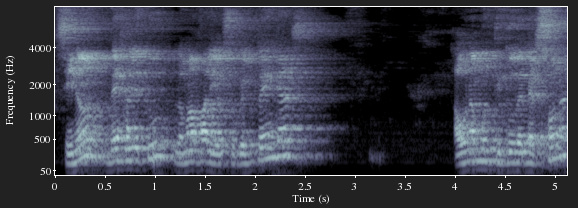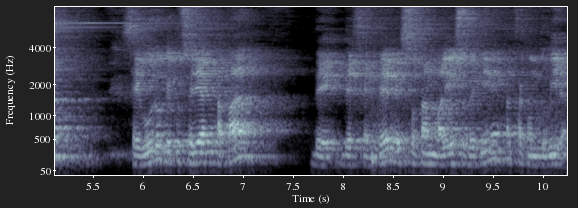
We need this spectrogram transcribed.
Si no, déjale tú lo más valioso que tú tengas a una multitud de personas, seguro que tú serías capaz de defender eso tan valioso que tienes hasta con tu vida.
